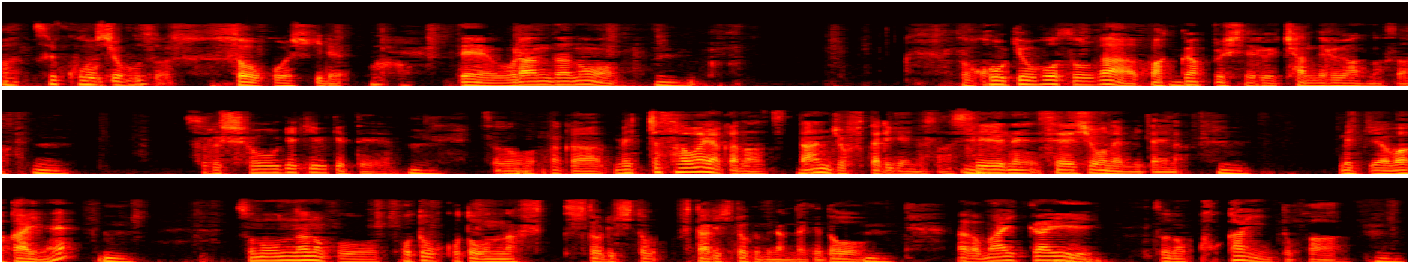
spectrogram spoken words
あ、それ公共放送。そう、公式で。わで、オランダのおうん。そう公共放送がバックアップしてるチャンネルがあるのさ。うん。それ衝撃受けて、うん。その、なんか、めっちゃ爽やかな男女二人がいるのさ、青年、青少年みたいな。うん。めっちゃ若いね。うん。その女の子、男と女ふ一人一、二人一組なんだけど、うんなんか毎回、そのコカインとか、うん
